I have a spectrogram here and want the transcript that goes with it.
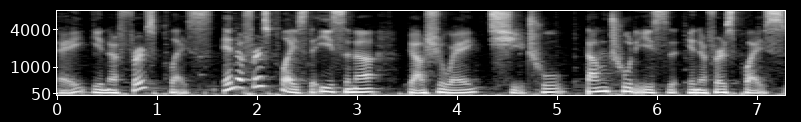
哎，in the first place。in the first place 的意思呢，表示为起初、当初的意思。in the first place。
